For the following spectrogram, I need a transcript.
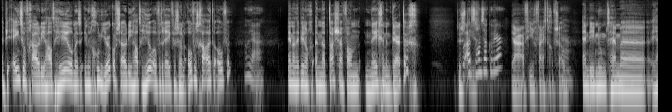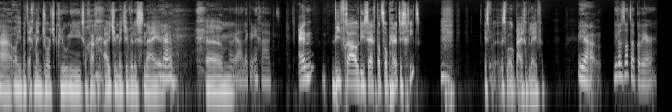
heb je één zo'n vrouw die had heel, met, in een groene jurk of zo, die had heel overdreven zo'n ovenschaal uit de oven. Oh ja. En dan heb je nog een Natasha van 39. Dus Hoe oud is Hans ook alweer? Ja, 54 of zo. Ja. En die noemt hem, eh, ja, oh, je bent echt mijn George Clooney. Ik zou graag een uitje met je willen snijden. Ja. Ehm, Oh ja, lekker ingehaakt. En die vrouw die zegt dat ze op herten schiet, is, is me ook bijgebleven. Ja. Wie was dat ook alweer?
